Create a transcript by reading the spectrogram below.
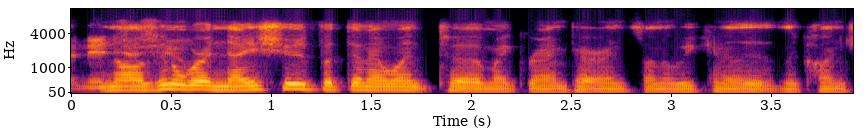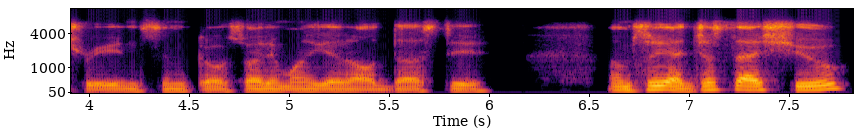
The ninja No, I was gonna shoe. wear nice shoes, but then I went to my grandparents on the weekend. I lived in the country in Simcoe, so I didn't want to get all dusty. Um, so yeah, just that shoe.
